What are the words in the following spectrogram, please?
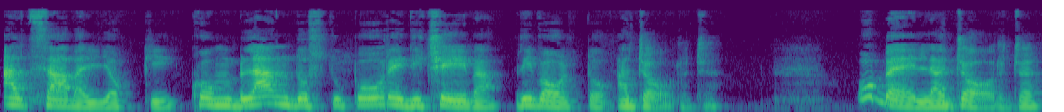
alzava gli occhi con blando stupore e diceva, rivolto a George Oh bella George,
